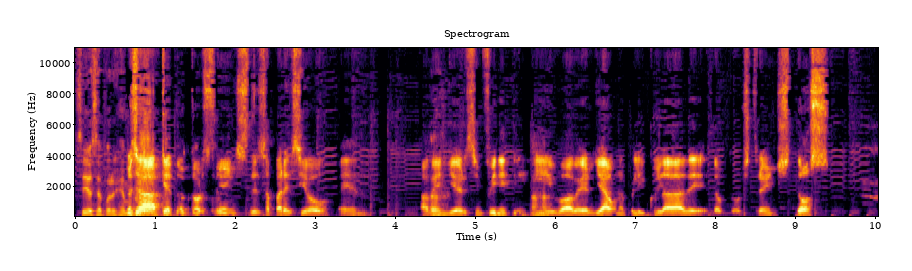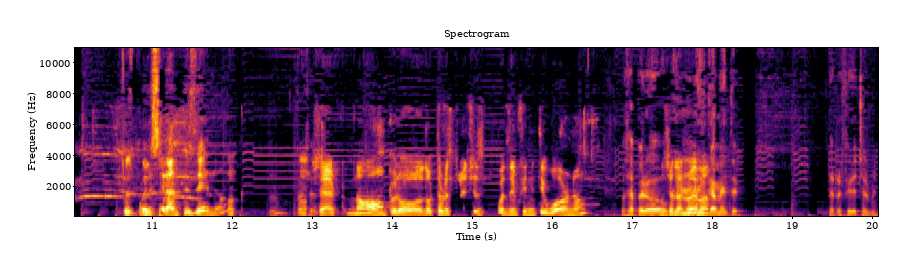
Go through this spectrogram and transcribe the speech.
Sí, o sea, por ejemplo... O sea, que Doctor Strange desapareció en Avengers Infinity Ajá. y va a haber ya una película de Doctor Strange 2. Pues puede ser antes de, ¿no? Mm, O ser. sea, no, pero Doctor Strange es después de Infinity War, ¿no? O sea, pero o sea, cronológicamente. Se refiere Charmin.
